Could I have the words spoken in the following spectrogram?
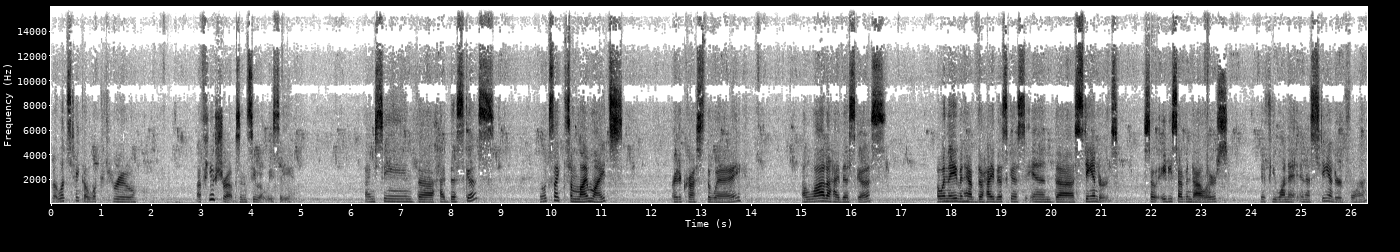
But let's take a look through a few shrubs and see what we see. I'm seeing the hibiscus. It looks like some limelights right across the way. A lot of hibiscus. Oh, and they even have the hibiscus in the standards. So $87 if you want it in a standard form.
